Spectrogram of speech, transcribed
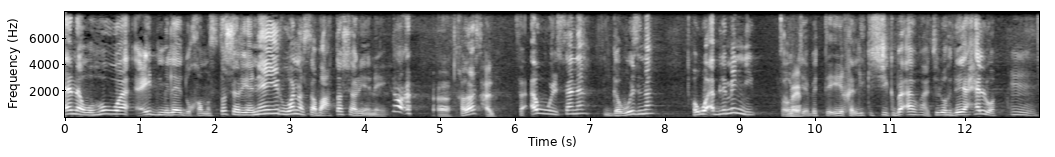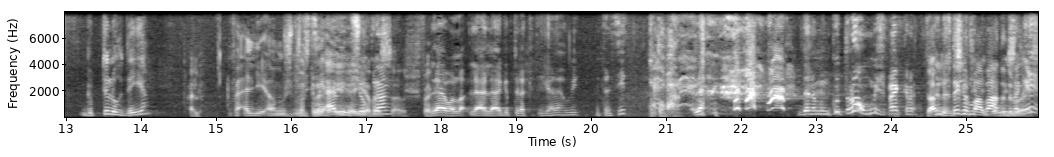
أنا وهو عيد ميلاده 15 يناير وأنا 17 يناير. آه. خلاص؟ حلو. فأول سنة اتجوزنا هو قبل مني. فقلت يا بت إيه خليكي شيك بقى وهاتي له هدية حلوة. جبت له هدية. حلو. فقال لي آه مش فاكراها قوي إيه شكرا. بس مش فاكر. لا والله لا لا جبت لك يا لهوي أنت نسيت؟ طبعا. ده أنا من كترهم مش فاكرة. طب نفتكر مع بعض. دلوقتي.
